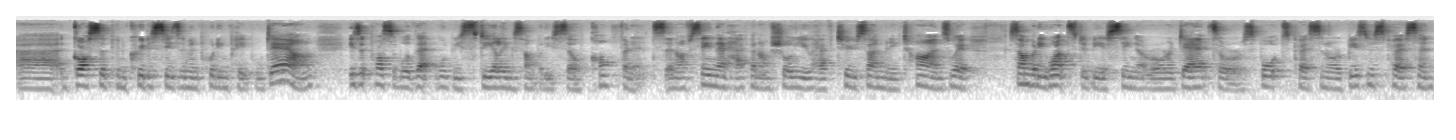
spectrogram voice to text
uh, gossip and criticism and putting people down, is it possible that would be stealing somebody's self confidence? And I've seen that happen, I'm sure you have too, so many times where somebody wants to be a singer or a dancer or a sports person or a business person,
